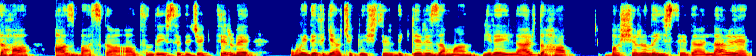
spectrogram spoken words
daha az baskı altında hissedecektir ve o hedefi gerçekleştirdikleri zaman bireyler daha başarılı hissederler ve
